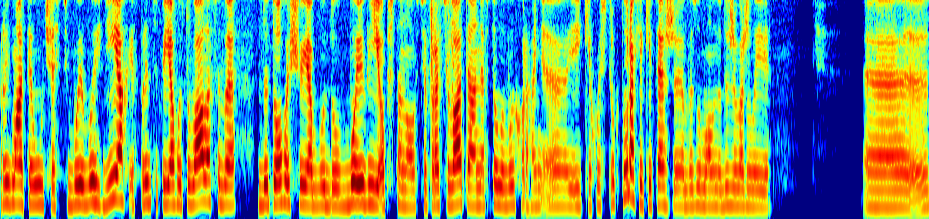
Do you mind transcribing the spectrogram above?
приймати участь в бойових діях, і в принципі я готувала себе до того, що я буду в бойовій обстановці працювати, а не в тилових органі... е, якихось структурах, які теж е, безумовно дуже важливі. Е,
